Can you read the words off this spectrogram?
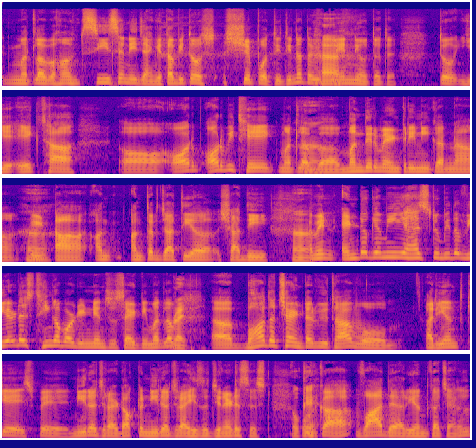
मतलब हम सी से नहीं जाएँगे तभी तो शिप होती थी ना तभी हाँ। प्लेन नहीं होते थे तो ये एक था और और भी थे मतलब हाँ। मंदिर में एंट्री नहीं करना हाँ। अंतर जातीय शादी I mean endogamy has to be the weirdest thing about Indian society मतलब Right. आ, बहुत अच्छा इंटरव्यू था वो अरियंत के इस पे Neeraj Rai doctor Neeraj Rai is a geneticist. उनका वाद है अरियंत का चैनल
